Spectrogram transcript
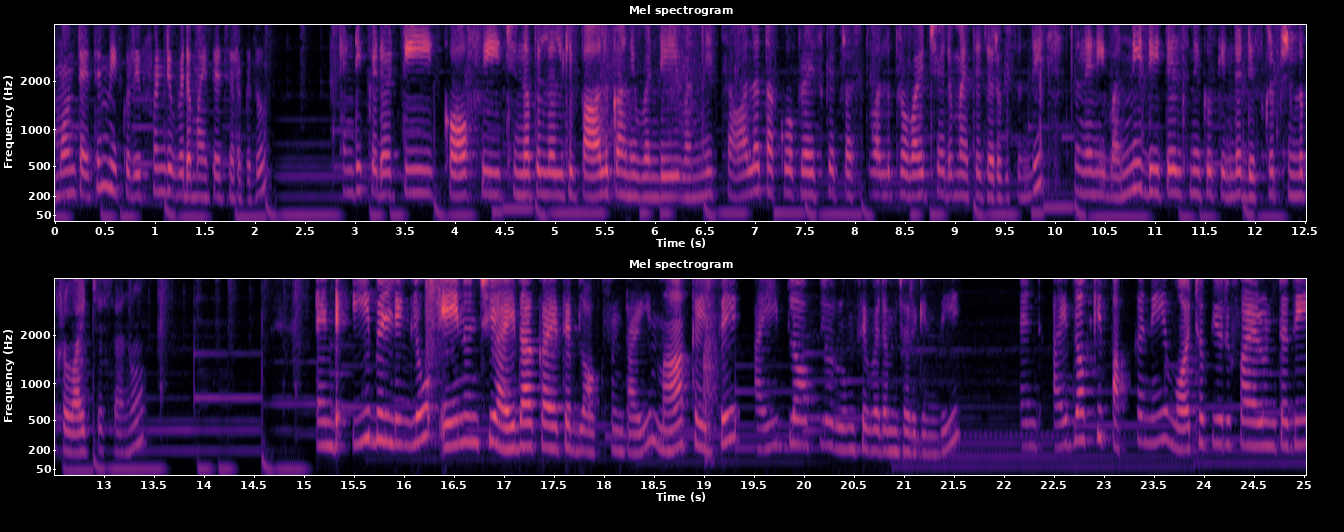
అమౌంట్ అయితే మీకు రిఫండ్ ఇవ్వడం అయితే జరగదు. అండ్ ఇక్కడ టీ కాఫీ చిన్నపిల్లలకి పాలు కానివ్వండి ఇవన్నీ చాలా తక్కువ ప్రైస్కి ట్రస్ట్ వాళ్ళు ప్రొవైడ్ చేయడం అయితే జరుగుతుంది. సో నేను ఇవన్నీ డీటెయిల్స్ మీకు కింద డిస్క్రిప్షన్లో ప్రొవైడ్ చేశాను. అండ్ ఈ బిల్డింగ్లో ఏ నుంచి ఐదాకా అయితే బ్లాక్స్ ఉంటాయి మాకైతే ఐ బ్లాక్లో రూమ్స్ ఇవ్వడం జరిగింది. అండ్ ఐ బ్లాక్కి పక్కనే వాటర్ ప్యూరిఫైయర్ ఉంటుంది.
